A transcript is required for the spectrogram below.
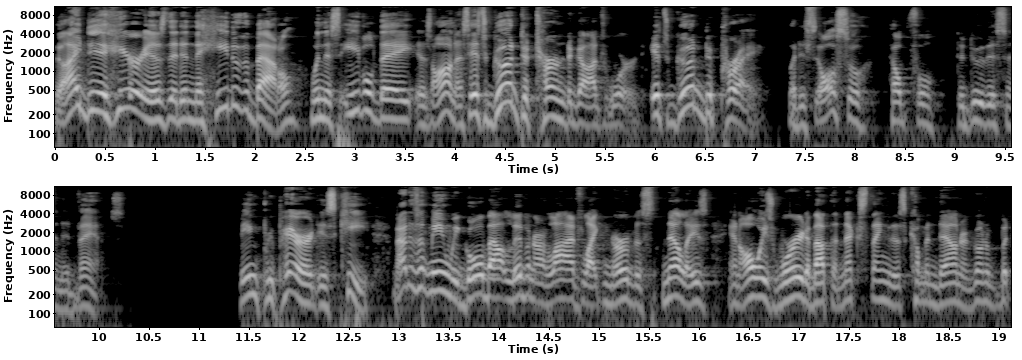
The idea here is that in the heat of the battle, when this evil day is on us, it's good to turn to God's Word. It's good to pray, but it's also helpful to do this in advance. Being prepared is key. That doesn't mean we go about living our lives like nervous Nellies and always worried about the next thing that's coming down or going to, but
